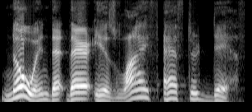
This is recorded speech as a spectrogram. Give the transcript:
knowing that there is life after death.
